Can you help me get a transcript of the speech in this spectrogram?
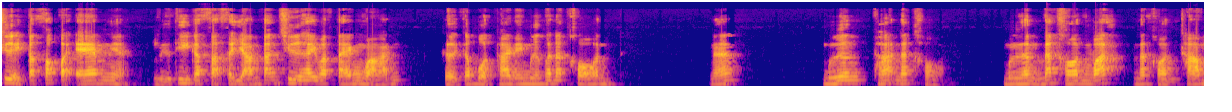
ชื่อไอตะซอกปะแอมเนี่ย หรือที่กษัตริย์สยามตั้งชื่อให้ว่าแตงหวาน เกิดกบฏภายในเมืองพระนครนะ เมืองพระนคร เมืองนครวัด นครธรรม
